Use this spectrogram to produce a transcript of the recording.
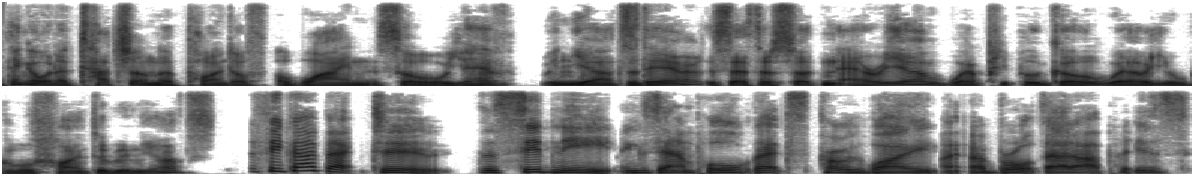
I think I want to touch on the point of wine. So you have vineyards there. Is there a certain area where people go where you will find the vineyards? If you go back to the Sydney example, that's probably why I brought that up is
